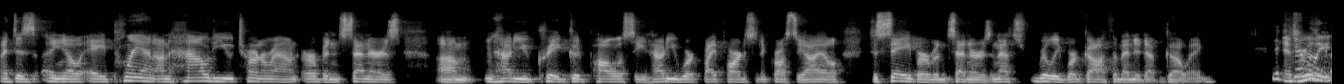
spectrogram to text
a you know a plan on how do you turn around urban centers um, and how do you create good policy and how do you work bipartisan across the aisle to save urban centers? And that's really where gotham ended up going. The it's really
